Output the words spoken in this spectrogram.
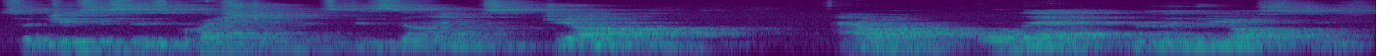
So Jesus' question is designed to jar our or their religiosity.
